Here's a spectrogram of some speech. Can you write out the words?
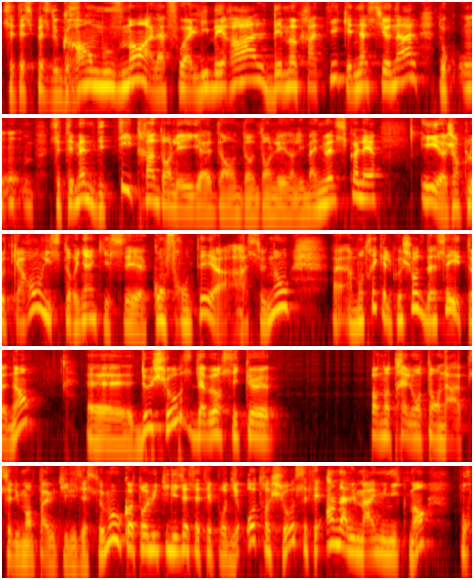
c'était espèce de grand mouvement à la fois libéral, démocratique et national. Donc c'était même des titres hein, dans, les, dans, les manuels scolaires. Et euh, Jean-Claude Caron, l'historien qui s'est confronté à, ce nom, a montré quelque chose d'assez étonnant. Euh, deux choses. D'abord, c'est que pendant très longtemps, on n'a absolument pas utilisé ce mot. Quand on l'utilisait, c'était pour dire autre chose. C'était en Allemagne uniquement, pour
